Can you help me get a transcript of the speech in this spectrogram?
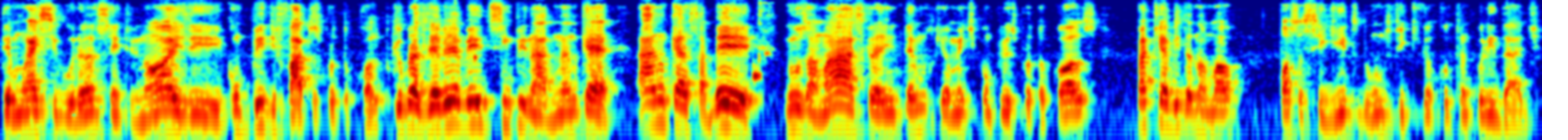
ter mais segurança entre nós e cumprir de fato os protocolos, porque o brasileiro é meio disciplinado, né? Não quer ah, não quero saber, não usa máscara, e temos que realmente cumprir os protocolos para que a vida normal possa seguir, todo mundo fique com tranquilidade.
